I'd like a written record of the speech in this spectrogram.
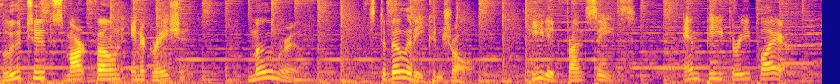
Bluetooth smartphone integration, moonroof, stability control, heated front seats, MP3 player,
